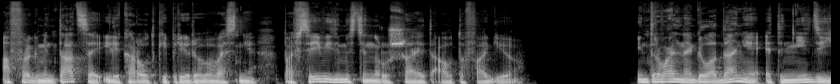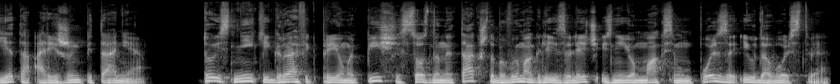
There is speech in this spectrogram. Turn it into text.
а фрагментация или короткие перерывы во сне, по всей видимости, нарушает аутофагию. Интервальное голодание – это не диета, а режим питания. То есть некий график приема пищи, созданный так, чтобы вы могли извлечь из нее максимум пользы и удовольствия.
